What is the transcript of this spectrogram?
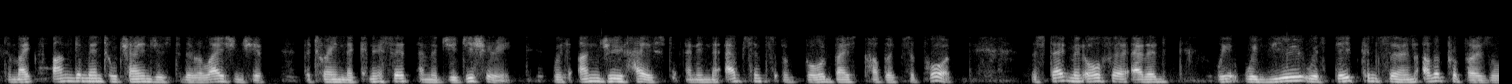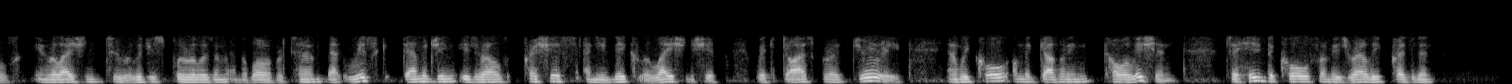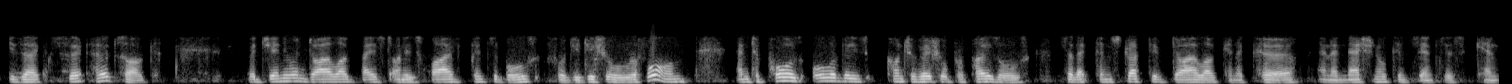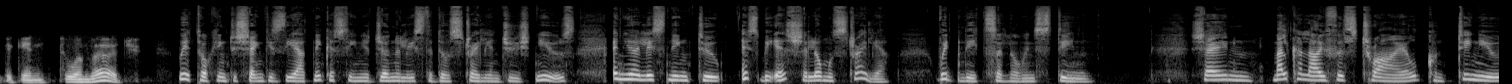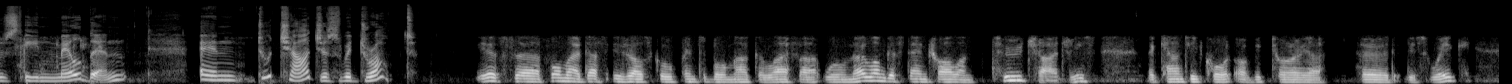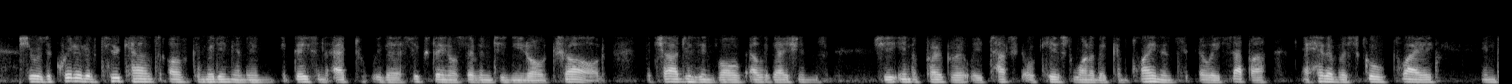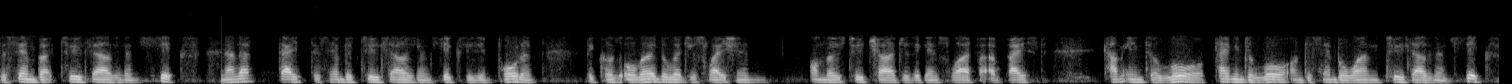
to make fundamental changes to the relationship between the Knesset and the judiciary with undue haste and in the absence of broad based public support. The statement also added we, we view with deep concern other proposals in relation to religious pluralism and the law of return that risk damaging Israel's precious and unique relationship with diaspora Jewry, and we call on the governing coalition to heed the call from Israeli President Isaac Herzog. For genuine dialogue based on his five principles for judicial reform and to pause all of these controversial proposals so that constructive dialogue can occur and a national consensus can begin to emerge. We're talking to Shane Desiatnik, a senior journalist at the Australian Jewish News, and you're listening to SBS Shalom Australia with Nitza Lowenstein. Shane, Malka Leifer's trial continues in Melbourne, and two charges were dropped. Yes, uh, former Adass Israel School principal Malka Leifer will no longer stand trial on two charges the County Court of Victoria heard this week. She was acquitted of two counts of committing an indecent act with a 16 or 17 year old child. The charges involve allegations she inappropriately touched or kissed one of the complainants, Elly Sapper, ahead of a school play in December 2006. Now, that date, December 2006, is important because although the legislation on those two charges against Leifer are based come into law came into law on December 1, 2006,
